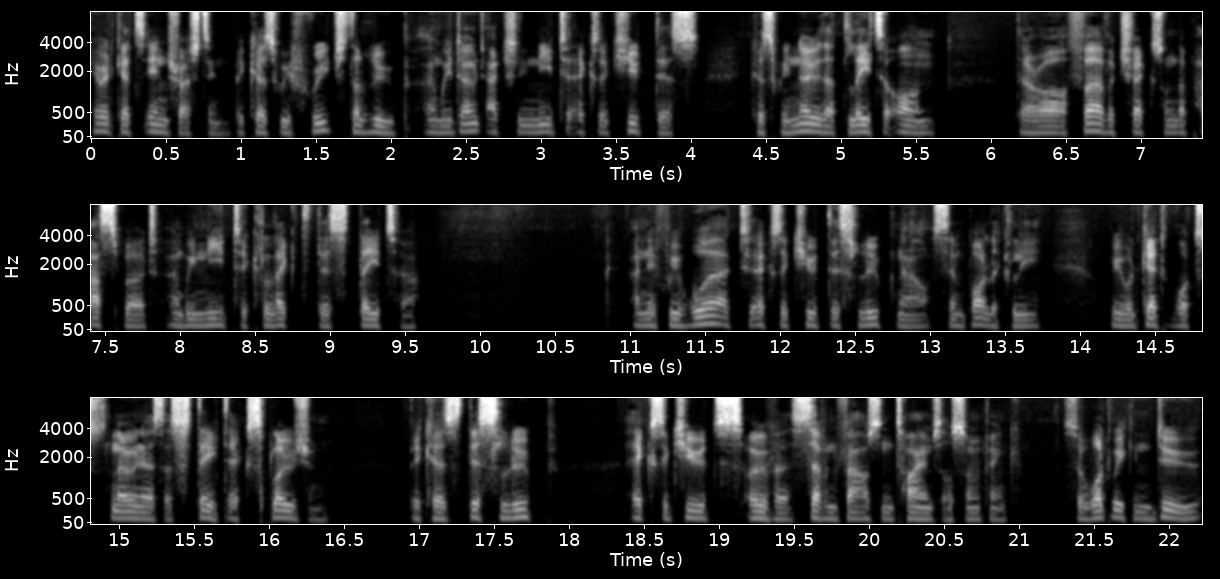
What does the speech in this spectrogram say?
here it gets interesting because we've reached the loop and we don't actually need to execute this because we know that later on there are further checks on the password and we need to collect this data. And if we were to execute this loop now symbolically, we would get what's known as a state explosion because this loop executes over 7,000 times or something. So what we can do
